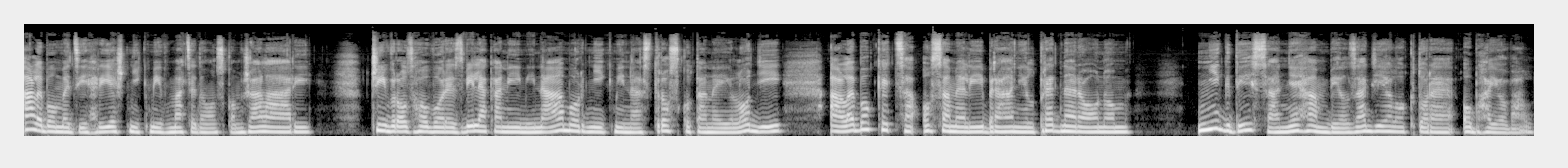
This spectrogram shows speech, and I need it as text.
alebo medzi hriešnikmi v macedónskom žalári, či v rozhovore s vyľakanými námorníkmi na stroskotanej lodi, alebo keď sa osamelý bránil pred Nerónom, nikdy sa nehambil za dielo, ktoré obhajoval.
